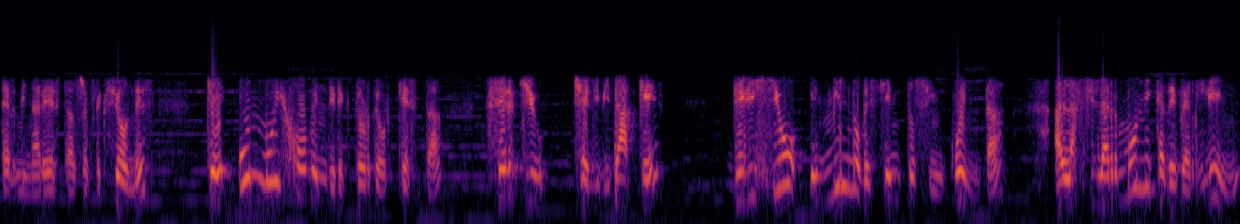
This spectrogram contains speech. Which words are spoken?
terminaré estas reflexiones, que un muy joven director de orquesta, Sergio Celibidache, dirigió en 1950 a la Filarmónica de Berlín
